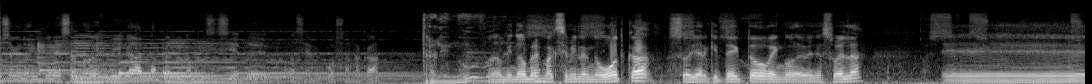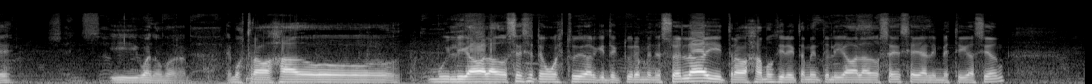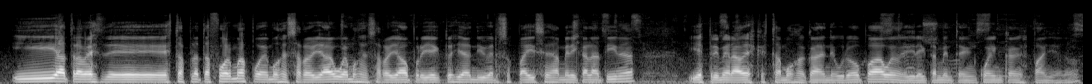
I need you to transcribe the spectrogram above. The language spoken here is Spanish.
cosa que nos interesa no es ligar la práctica PRISI 7 a hacer cosas acá. Bueno, mi nombre es Maximilian Novotka, soy arquitecto, vengo de Venezuela. Eh, y bueno, hemos trabajado muy ligado a la docencia, tengo un estudio de arquitectura en Venezuela y trabajamos directamente ligado a la docencia y a la investigación y a través de estas plataformas podemos desarrollar o hemos desarrollado proyectos ya en diversos países de América Latina y es primera vez que estamos acá en Europa, bueno, directamente en Cuenca, en España. ¿no?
